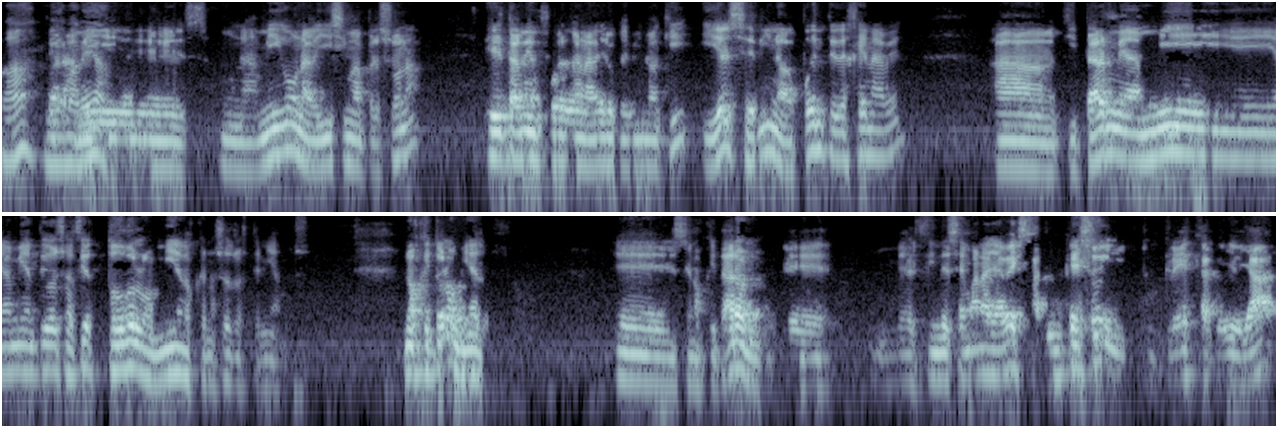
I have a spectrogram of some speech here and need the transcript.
Ah, Villamalea. es un amigo, una bellísima persona. Él también fue el ganadero que vino aquí y él se vino a Puente de Génave a quitarme a mí a mi antiguo socio todos los miedos que nosotros teníamos. Nos quitó los miedos. Eh, se nos quitaron. el fin de semana ya ves, sale un queso y tú crees que aquello ya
